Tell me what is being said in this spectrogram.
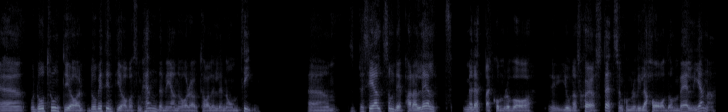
Eh, och då, tror inte jag, då vet inte jag vad som händer med januariavtal eller någonting. Eh, speciellt som det parallellt med detta kommer att vara Jonas Sjöstedt som kommer att vilja ha de väljarna.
